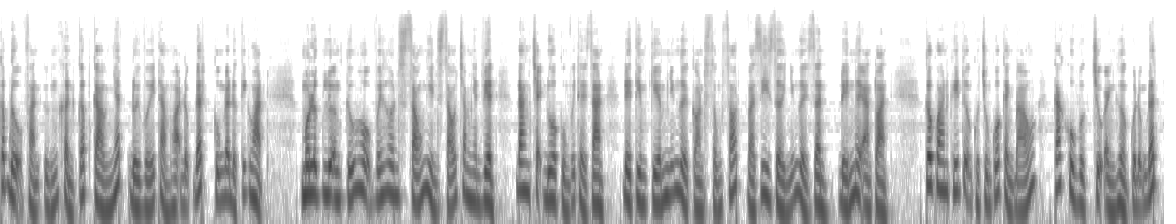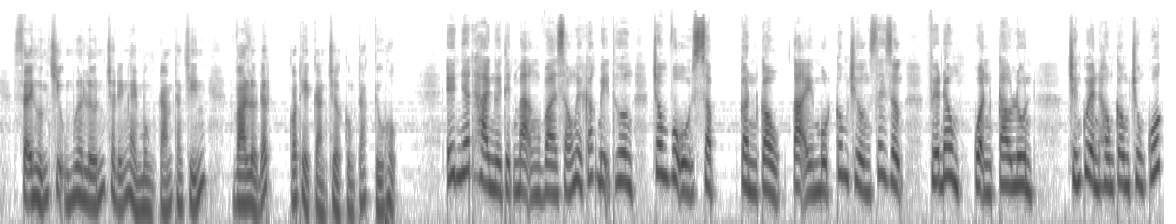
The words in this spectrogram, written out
cấp độ phản ứng khẩn cấp cao nhất đối với thảm họa động đất cũng đã được kích hoạt. Một lực lượng cứu hộ với hơn 6.600 nhân viên đang chạy đua cùng với thời gian để tìm kiếm những người còn sống sót và di rời những người dân đến nơi an toàn. Cơ quan khí tượng của Trung Quốc cảnh báo các khu vực chịu ảnh hưởng của động đất sẽ hứng chịu mưa lớn cho đến ngày 8 tháng 9 và lở đất có thể cản trở công tác cứu hộ. Ít nhất hai người thiệt mạng và 6 người khác bị thương trong vụ sập cần cầu tại một công trường xây dựng phía đông quận Kowloon. Chính quyền Hồng Kông Trung Quốc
